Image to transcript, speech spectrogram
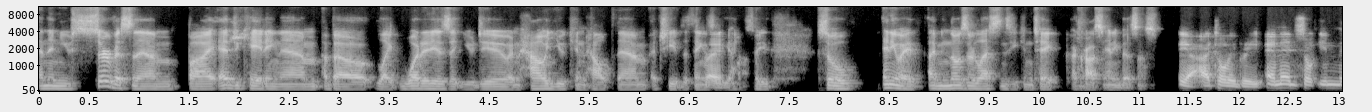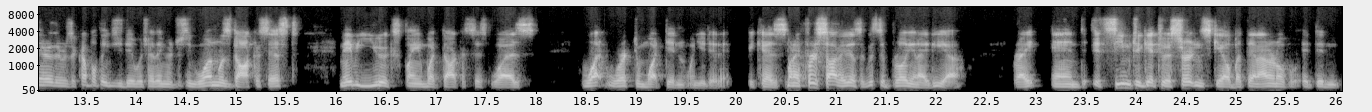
and then you service them by educating them about like what it is that you do and how you can help them achieve the things right. that you have. So, so anyway, I mean, those are lessons you can take across any business. Yeah, I totally agree. And then so in there, there was a couple things you did, which I think are interesting. One was Doc Assist. Maybe you explain what Doc Assist was, what worked and what didn't when you did it. Because when I first saw it, I was like, this is a brilliant idea, right? And it seemed to get to a certain scale, but then I don't know if it didn't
